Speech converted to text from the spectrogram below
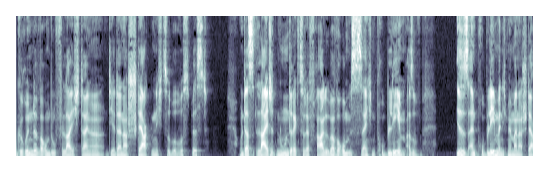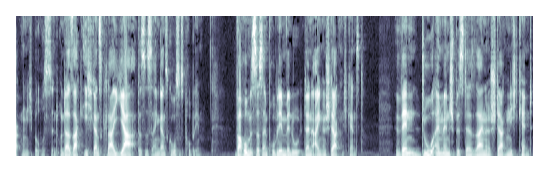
Gründe, warum du vielleicht deine, dir deiner Stärken nicht so bewusst bist. Und das leitet nun direkt zu der Frage über, warum ist es eigentlich ein Problem? Also ist es ein Problem, wenn ich mir meiner Stärken nicht bewusst bin? Und da sage ich ganz klar, ja, das ist ein ganz großes Problem. Warum ist das ein Problem, wenn du deine eigenen Stärken nicht kennst? Wenn du ein Mensch bist, der seine Stärken nicht kennt,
